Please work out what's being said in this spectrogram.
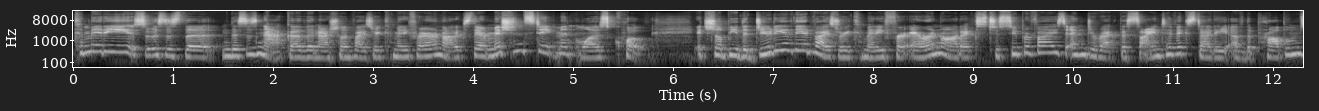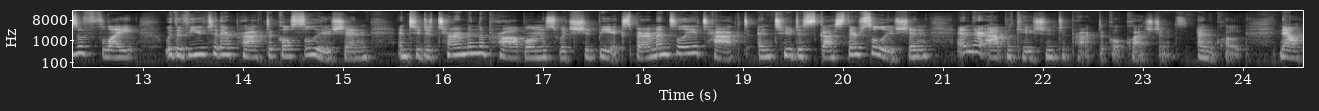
committee, so this is the this is NACA, the National Advisory Committee for Aeronautics. Their mission statement was quote. It shall be the duty of the Advisory Committee for Aeronautics to supervise and direct the scientific study of the problems of flight with a view to their practical solution, and to determine the problems which should be experimentally attacked, and to discuss their solution and their application to practical questions. End quote. Now,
